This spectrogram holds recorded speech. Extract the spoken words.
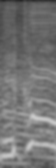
We go.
